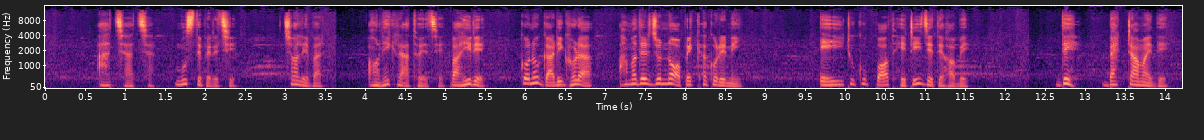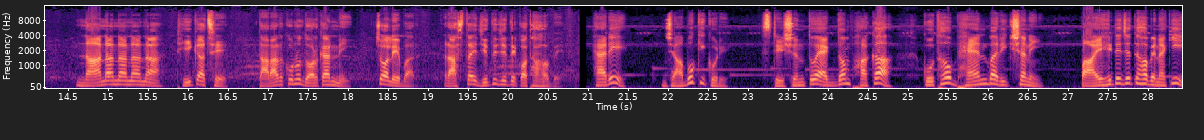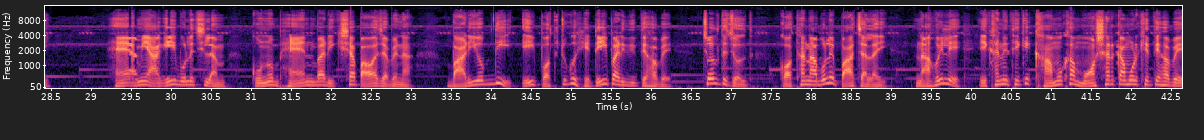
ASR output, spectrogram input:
আচ্ছা আচ্ছা বুঝতে পেরেছি। চল এবার অনেক রাত হয়েছে। বাহিরে কোনো গাড়ি ঘোড়া আমাদের জন্য অপেক্ষা করে নেই। এইটুকু পথ হেঁটেই যেতে হবে। দে ব্যাগটা আমায় দে। না না না না না ঠিক আছে। তার আর কোনো দরকার নেই। চল এবার। রাস্তায় যেতে যেতে কথা হবে। হ্যাঁ রে যাব কি করে? স্টেশন তো একদম ফাঁকা। কোথাও ভ্যান বা রিক্সা নেই। পায়ে হেঁটে যেতে হবে নাকি? হ্যাঁ আমি আগেই বলেছিলাম কোনো ভ্যান বা রিক্সা পাওয়া যাবে না। বাড়ি অবধি এই পথটুকু হেঁটেই পাড়ি দিতে হবে। চলতে চলত, কথা না বলে পা চালাই, না হইলে এখানে থেকে খামোখা মশার কামড় খেতে হবে।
